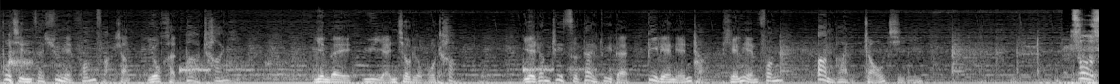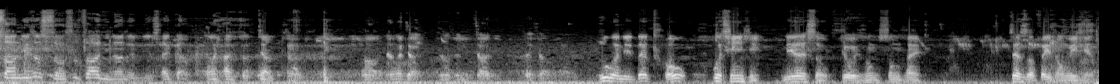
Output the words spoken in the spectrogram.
不仅在训练方法上有很大差异，因为语言交流不畅，也让这次带队的 B 连连长田连峰暗暗着急。至少你是手是抓紧了的，你才敢往下走，这样才有。啊，两个脚就是你抓紧在下。如果你的头不清醒，你的手就会松松开，这是非常危险的。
